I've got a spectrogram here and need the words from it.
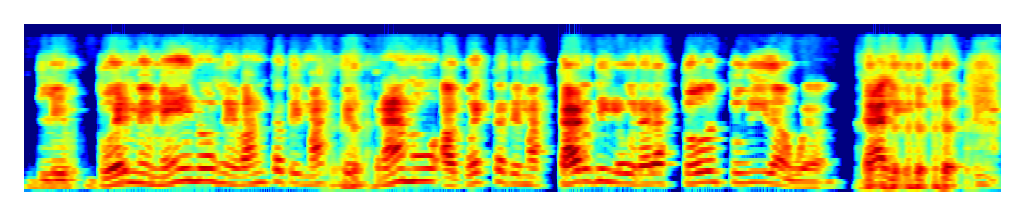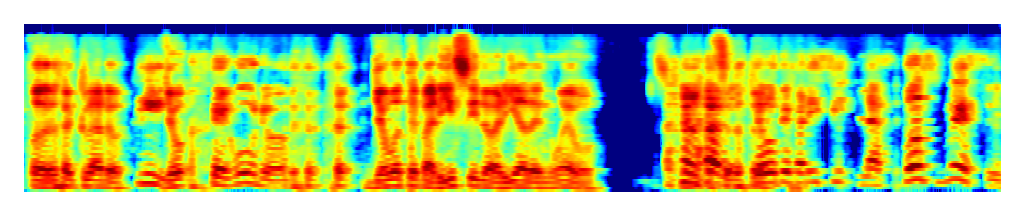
duerme menos, levántate más temprano, acuéstate más tarde y lograrás todo en tu vida, weón. Dale. Pues, claro. Sí, yo, seguro. Yo voté París y lo haría de nuevo. Claro, yo voté París las dos veces.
